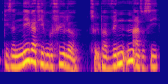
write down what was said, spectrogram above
diese negativen Gefühle zu überwinden, also sie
